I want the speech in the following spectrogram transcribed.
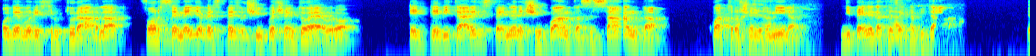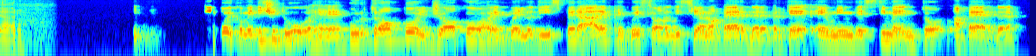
o devo ristrutturarla, forse è meglio aver speso 500 euro ed evitare di spendere 50, 60, 400 mila. Dipende da cosa è capitato. Chiaro. E poi, come dici tu, eh, purtroppo il gioco è quello di sperare che quei soldi siano a perdere, perché è un investimento a perdere.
